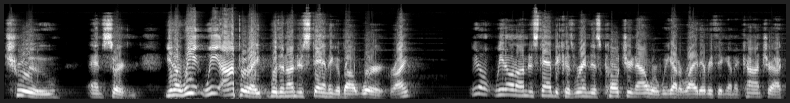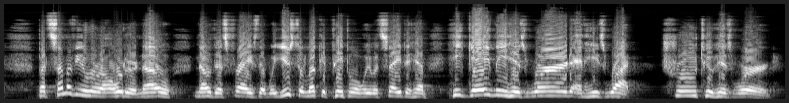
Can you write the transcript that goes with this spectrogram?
true, and certain. You know, we, we operate with an understanding about word, right? We don't, we don't understand because we're in this culture now where we got to write everything in a contract. But some of you who are older know, know this phrase that we used to look at people and we would say to him, He gave me His word and He's what? True to His word.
